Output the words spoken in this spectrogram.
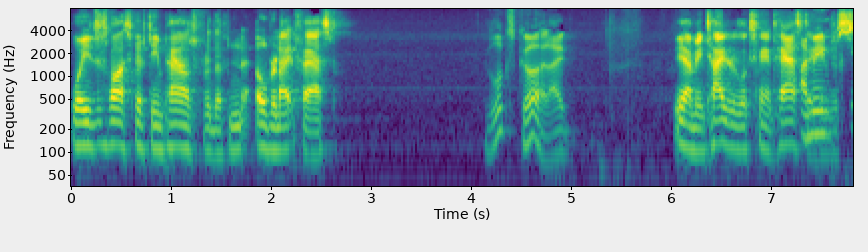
Well, he just lost 15 pounds for the overnight fast. He looks good. I. Yeah, I mean, Tiger looks fantastic. I mean, and just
